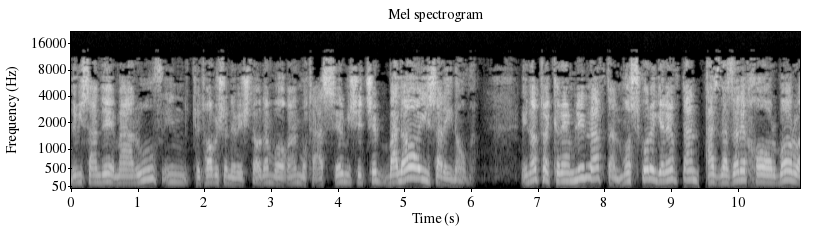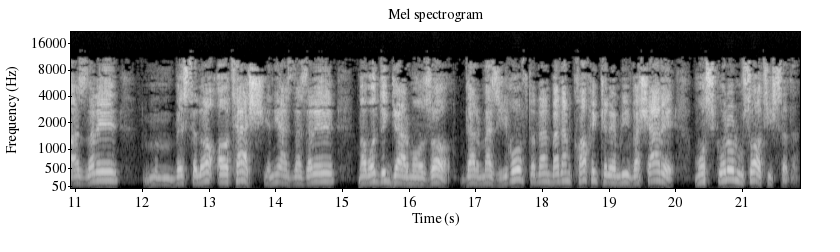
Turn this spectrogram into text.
نویسنده معروف این کتابش رو نوشته آدم واقعا متأثر میشه چه بلایی سر این آمد اینا تا کرملین رفتن مسکو رو گرفتن از نظر خاربار و از نظر به اصطلاح آتش یعنی از نظر مواد گرمازا در مزیقه افتادن بعدم کاخ کرملین و شهر مسکو رو روسا آتیش زدن.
